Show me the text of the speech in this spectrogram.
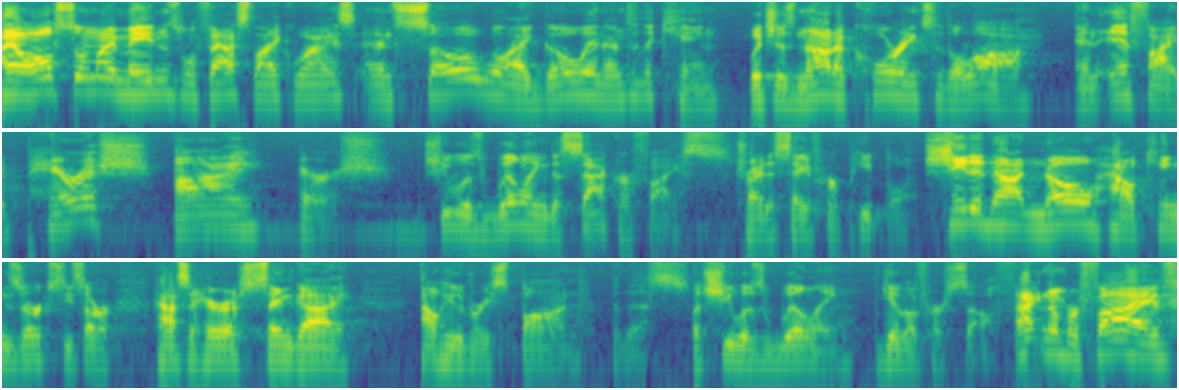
I also my maidens will fast likewise, and so will I go in unto the king, which is not according to the law. And if I perish, I perish. She was willing to sacrifice, try to save her people. She did not know how King Xerxes or Ahasuerus, same guy, how he would respond to this. But she was willing to give of herself. Act number five,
